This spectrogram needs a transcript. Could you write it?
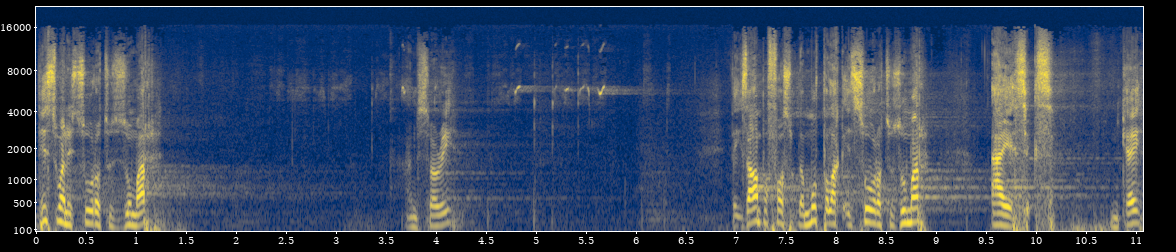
this one is Surah Al-Zumar. I'm sorry. The example for the mutlaq is Surah Zumar, ayah 6. Okay?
